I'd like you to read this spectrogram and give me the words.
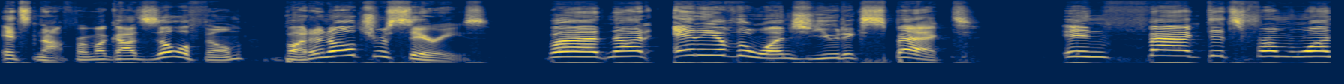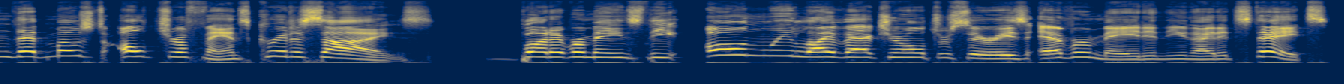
It's not from a Godzilla film, but an Ultra series. But not any of the ones you'd expect. In fact, it's from one that most Ultra fans criticize. But it remains the only live action Ultra series ever made in the United States.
